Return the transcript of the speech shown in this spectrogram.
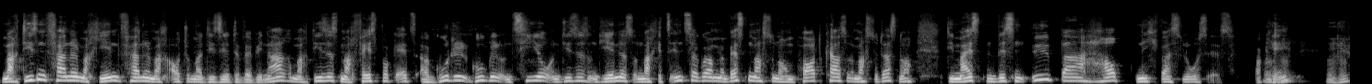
mach diesen Funnel, mach jeden Funnel, mach automatisierte Webinare, mach dieses, mach Facebook-Ads, ah, Google, Google und CEO und dieses und jenes und mach jetzt Instagram. Am besten machst du noch einen Podcast oder machst du das noch. Die meisten wissen überhaupt nicht, was los ist. Okay? Mhm. Mhm.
